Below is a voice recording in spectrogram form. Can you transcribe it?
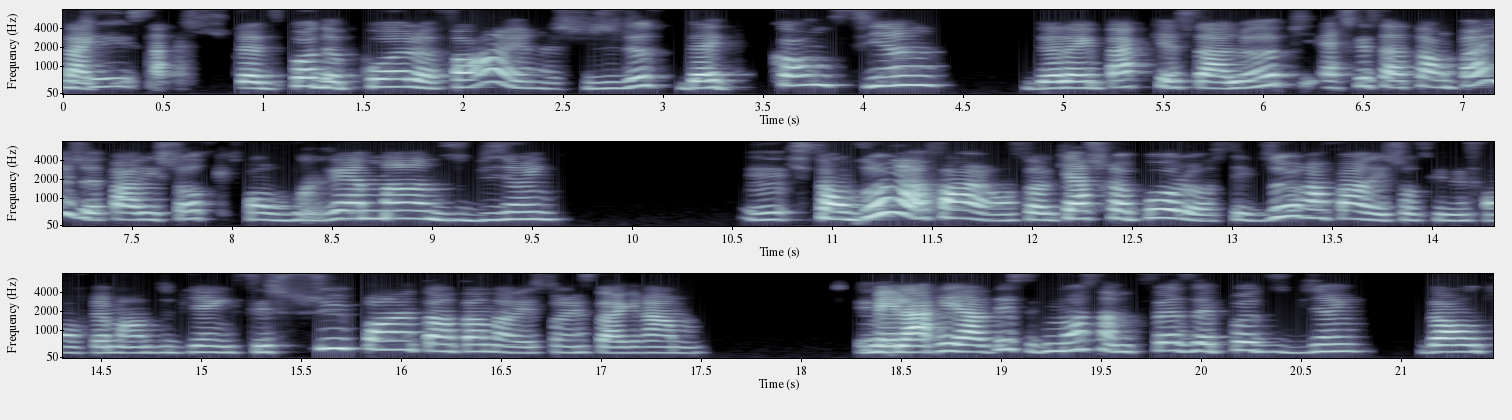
Ça, je te dis pas de pas le faire, juste d'être conscient de l'impact que ça a. Puis est-ce que ça t'empêche de faire les choses qui font vraiment du bien? Mm. Qui sont dures à faire, on se le cachera pas, là. C'est dur à faire les choses qui nous font vraiment du bien. C'est super tentant d'aller sur Instagram. Mm. Mais la réalité, c'est que moi, ça me faisait pas du bien. Donc,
